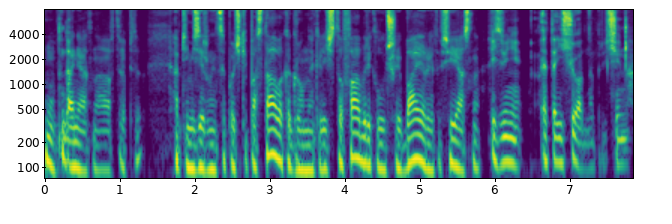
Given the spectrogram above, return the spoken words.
Ну, Да. понятно, оптимизированные цепочки поставок, огромное количество фабрик, лучшие байеры, это все ясно. Извини, это еще одна причина.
